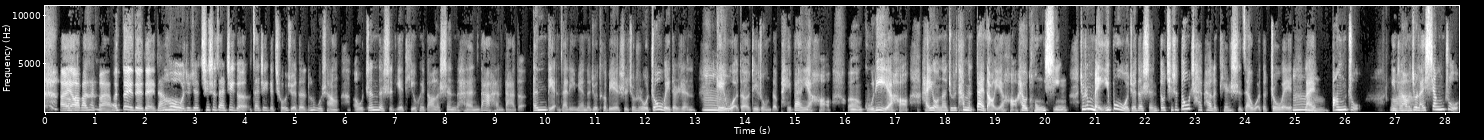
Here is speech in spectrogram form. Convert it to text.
哎呀，爸爸太可爱了呃，。对对对，然后嗯我就觉得，其实在这个在这个求学的路上，呃，我真的是也体会到了神的很大很大的恩典在里面的，就特别是就是我周围的人给嗯我的这种的陪伴也好，嗯，鼓励也好，还有呢，就是他们带导也好，还有同行，就是每一步，我觉得神都其实都拆派了天使在我的周围来嗯帮助。你知道吗？就来相助、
